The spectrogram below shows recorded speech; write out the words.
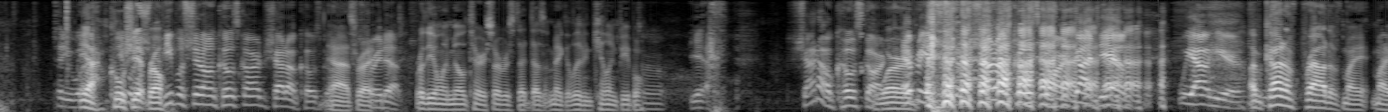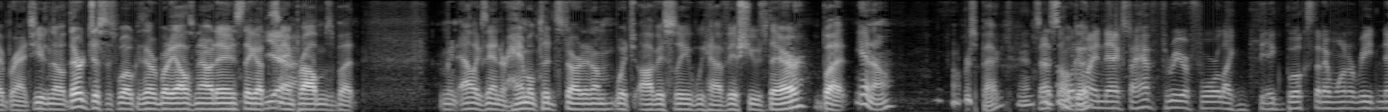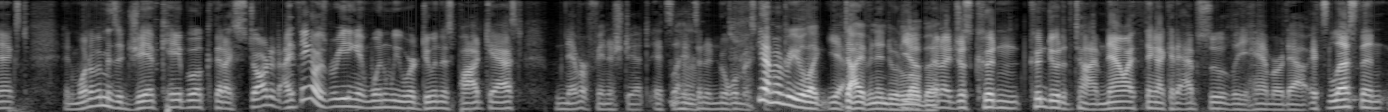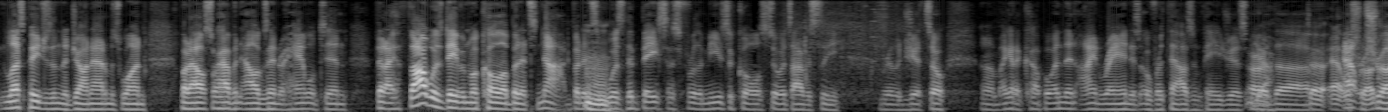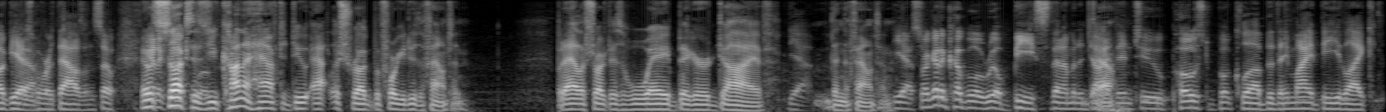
Tell you what, Yeah, cool people shit, bro. People shit on Coast Guard. Shout out Coast Guard. Yeah, that's right. Straight up. We're the only military service that doesn't make a living killing people. Uh, yeah. Shout out Coast Guard. Word. Every episode, shout out Coast Guard. God damn. We out here. I'm kind of proud of my my branch, even though they're just as woke as everybody else nowadays. They got the Yeah. same problems, but I mean, Alexander Hamilton started them, which obviously we have issues there. But you know, respect. It's, That's it's one good. of my next. I have three or four like big books that I want to read next, and one of them is a JFK book that I started. I think I was reading it when we were doing this podcast. Never finished it. It's like it's an enormous. Mm-hmm. yeah, I remember you like Yeah. diving into it a yeah, little bit. and I just couldn't couldn't do it at the time. Now I think I could absolutely hammer it out. It's less than less pages than the John Adams one, but I also have an Alexander Hamilton that I thought was David McCullough, but it's not. But it Mm-hmm. was the basis for the musical, so it's obviously very legit. So um, I got a couple, and then Ayn Rand is over a thousand pages, or Yeah, the, the Atlas Shrugged, Shrugged, yeah, it's yeah. over a thousand. So what sucks is of- you kind of have to do Atlas Shrugged before you do the Fountain. But Atlas Shrugged is a way bigger dive yeah. than the Fountain. Yeah, so I got a couple of real beasts that I'm going to dive into post book club that they might be like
